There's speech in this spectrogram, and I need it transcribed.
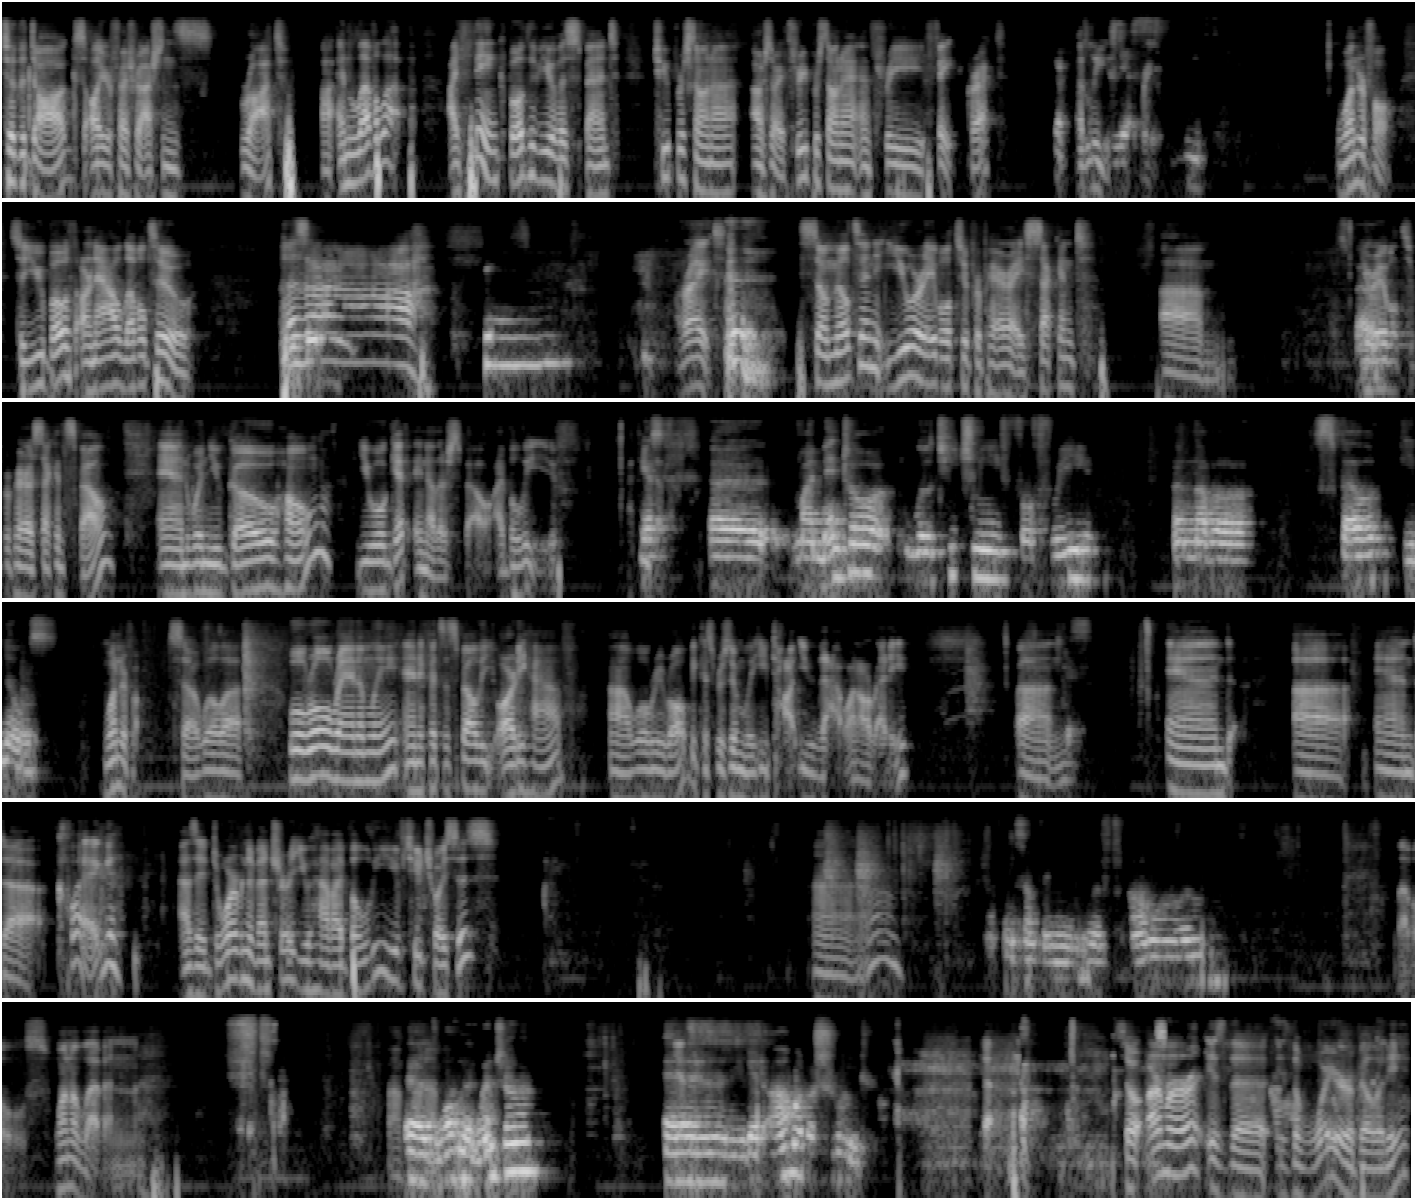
to the dogs, all your fresh rations rot, uh, and level up. I think both of you have spent two persona, or sorry, three persona and three fate, correct? Yep. At least. Yes. three. Wonderful. So you both are now level two. Huzzah! All right. So Milton, you are able to prepare a second. Um, you're able to prepare a second spell, and when you go home, you will get another spell, I believe. I think Yes. Uh, my mentor will teach me for free another spell he knows. Wonderful. So we'll uh, we'll roll randomly, and if it's a spell that you already have, uh, we'll re-roll because presumably he taught you that one already. Um, Yes. and uh, and uh, Clegg, as a dwarven adventurer, you have, I believe, two choices. Uh, I think something with armor. levels 111. Uh, Dwarven Adventure. And you get armored or shrewd. Yep. So armor is the is the warrior ability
